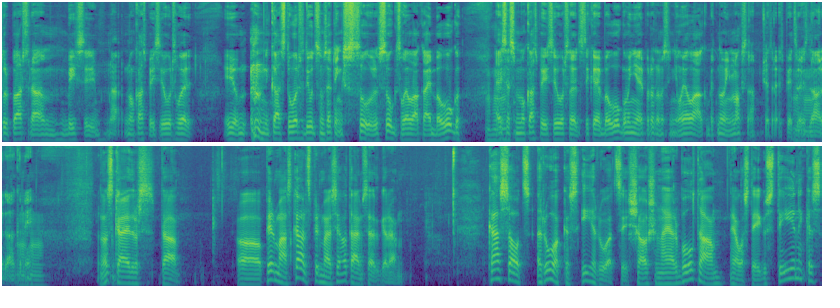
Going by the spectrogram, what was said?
tur pārsvarā visi no Kaspijas jūras lieti. Kā stūris 27 su- sugas lielākā ir beluga. Uh -huh. Es esmu no Kaspijas jūras veids tikai beluga. Viņai, protams, viņa ir lielāka, bet nu, viņa maksā 4-5 reizes dārgāk arī. Nu, skaidrs. Tā. Pirmās kārtas, pirmais jautājums Edgaram. Kā sauc rokas ieroci šaušanai ar bultām, elastīgu stieni, kas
